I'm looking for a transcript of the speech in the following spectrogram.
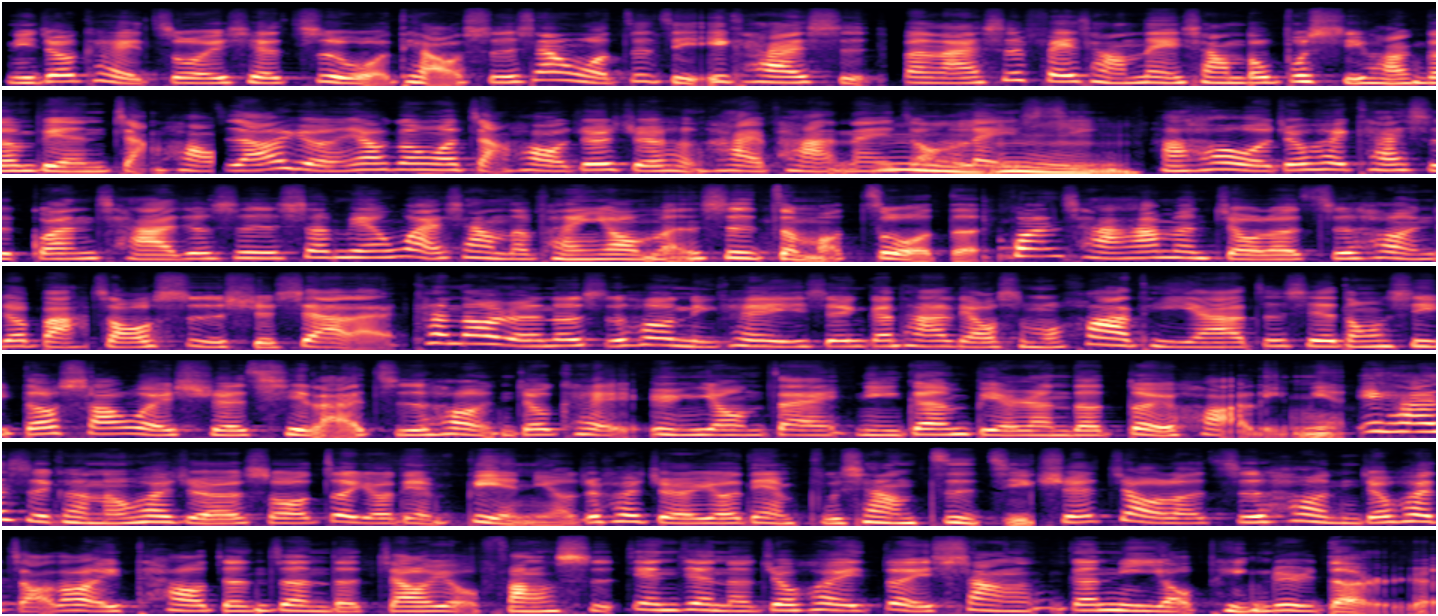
你就可以做一些自我调试。像我自己一开始本来是非常内向。都不喜欢跟别人讲话，只要有人要跟我讲话，我就会觉得很害怕那一种类型。嗯嗯、然后我就会开始观察，就是身边外向的朋友们是怎么做的。观察他们久了之后，你就把招式学下来。看到人的时候，你可以先跟他聊什么话题啊，这些东西都稍微学起来之后，你就可以运用在你跟别人的对话里面。一开始可能会觉得说这有点别扭，就会觉得有点不像自己。学久了之后，你就会找到一套真正的交友方式，渐渐的就会对上跟你有频率的人。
